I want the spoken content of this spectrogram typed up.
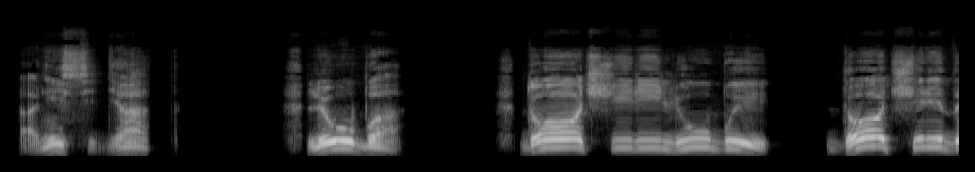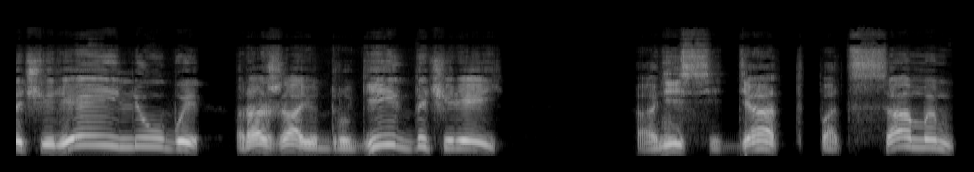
они сидят. Люба, дочери Любы, дочери дочерей Любы рожают других дочерей. Они сидят под самым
